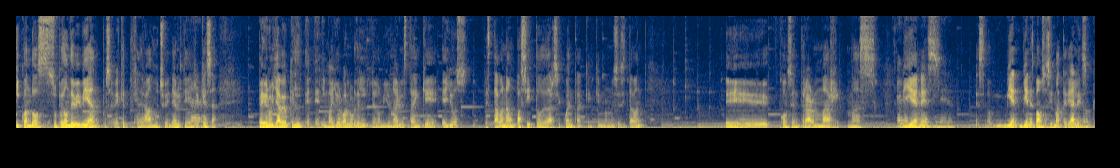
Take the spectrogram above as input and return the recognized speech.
Y cuando supe dónde vivían, pues sabía que generaban mucho dinero y tienen Claro. riqueza. Pero ya veo que el, el mayor valor del- de lo millonario está en que ellos estaban a un pasito de darse cuenta que, que no necesitaban eh, concentrar más, más el- bienes es- bien, bienes, vamos a decir, materiales, Ok.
